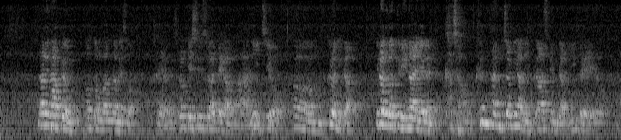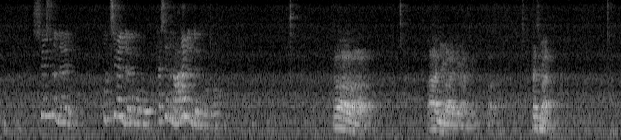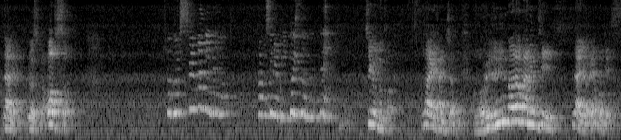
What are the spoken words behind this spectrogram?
나는 가끔 어떤 만남에서 자연스럽게 실수할 때가 많이 있지요. 음, 그러니까 이런 것들이 나에게는 가장 큰 단점이 아닐까 생각이 돼요. 실수는 고치면 되는 거고 다시는 안 하면 되는 거죠. 아, 아니요, 아니요, 아니요. 아, 하지만 나는 그럴 수가 없어. 조금 실망이네요. 당신을 믿고 있었는데 지금부터 나의 단점이 얼마나 많은지 나열해. 나는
